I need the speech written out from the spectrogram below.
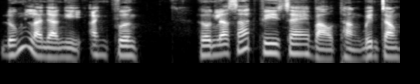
đúng là nhà nghỉ anh Phương. Hương la sát phi xe vào thẳng bên trong.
